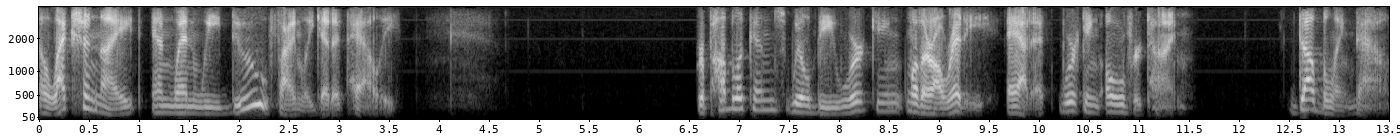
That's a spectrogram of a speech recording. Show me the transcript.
election night and when we do finally get a tally, Republicans will be working, well, they're already at it, working overtime, doubling down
